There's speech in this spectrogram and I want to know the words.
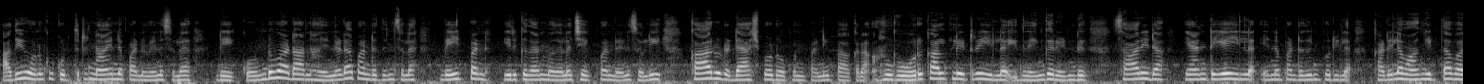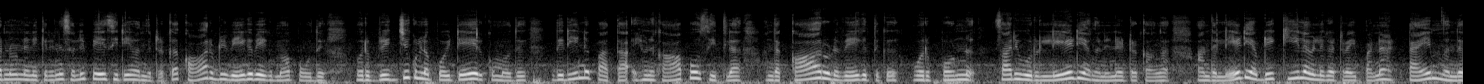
அதையும் உனக்கு கொடுத்துட்டு நான் என்ன பண்ணுவேன்னு சொல்ல டேய் கொண்டு வாடா நான் என்னடா பண்ணுறதுன்னு சொல்ல வெயிட் பண்ண இருக்குதான்னு முதல்ல செக் பண்ணுறேன்னு சொல்லி காரோட டேஷ்போர்டு ஓப்பன் பண்ணி பார்க்குறான் அங்கே ஒரு கால்குலேட்டரே இல்லை இதில் எங்கே ரெண்டு? சாரிடா ஏன் என்கிட்டயே இல்லை. என்ன பண்ணுறதுன்னு புரியல. கடையில் வாங்கிட்டு தான் வரணும்னு நினைக்கிறேன்னு சொல்லி பேசிகிட்டே வந்துட்டுருக்க கார் இப்படி வேக வேகமாக போகுது. ஒரு பிரிட்ஜுக்குள்ளே போயிட்டே இருக்கும்போது திடீர்னு பார்த்தா இவனுக்கு ஆப்போசிட்டில் அந்த காரோட வேகத்துக்கு ஒரு பொண்ணு சாரி ஒரு லேடி அங்கே நின்றுட்டுருக்காங்க அந்த லேடி அப்படியே கீழே விழுக ட்ரை பண்ண டைம் வந்து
